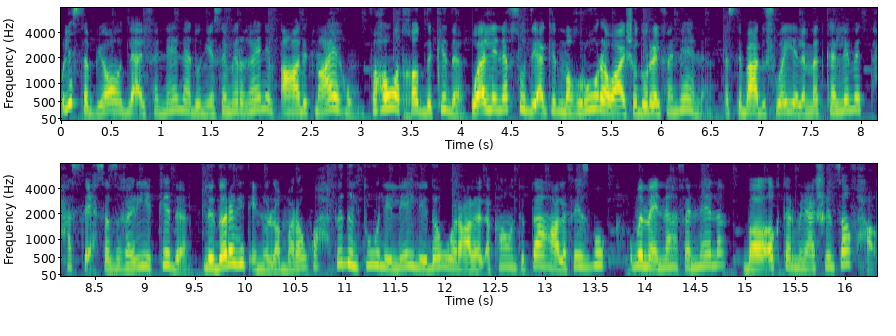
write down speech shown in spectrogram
ولسه بيقعد لقى الفنانه دنيا سمير غانم قعدت معاهم. فهو اتخض كده وقال لنفسه دي أكيد مغرورة وعايشة دور الفنانة. بس بعد شوية لما اتكلمت حس إحساس غريب كده لدرجة إنه لما روح فضل طول الليل يدور على الاكونت بتاعها على فيسبوك وبما إنها فنانة بقى أكتر من 20 صفحة.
